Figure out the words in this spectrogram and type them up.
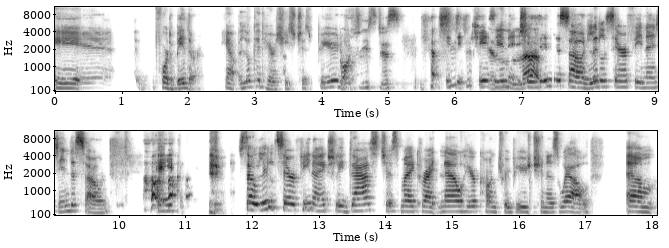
uh, for the better. Yeah, look at her. She's just beautiful. Oh, she's just yeah, she's, she's, just she's in, in she's in the zone. Little Serafina is in the zone. so little Serafina actually does just make right now her contribution as well, um,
